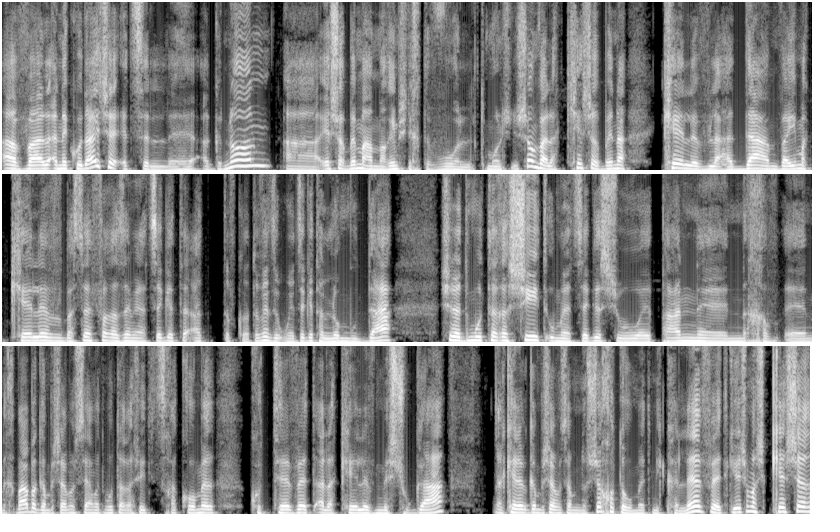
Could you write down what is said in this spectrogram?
אבל הנקודה היא שאצל אה, עגנון, יש הרבה מאמרים שנכתבו על תמול שלשום ועל הקשר בין הכלב לאדם, והאם הכלב בספר הזה מייצג את, את דווקא אתה מבין, הוא מייצג את הלא מודע של הדמות הראשית, הוא מייצג איזשהו אה, פן אה, אה, נחבא בה, גם בשלב מסוים הדמות הראשית, יצחק כומר, כותבת על הכלב משוגע. הכלב גם בשלב מסוים נושך אותו, הוא מת מכלבת, כי יש ממש קשר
